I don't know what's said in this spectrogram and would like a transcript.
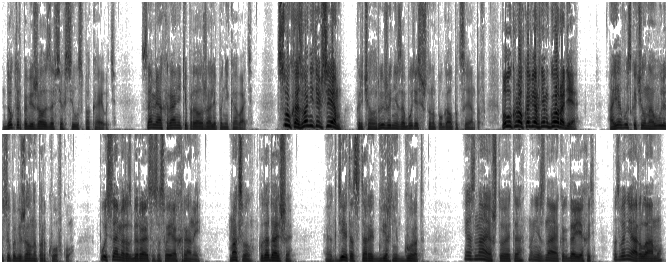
Доктор побежал изо всех сил успокаивать. Сами охранники продолжали паниковать. «Сука, звоните всем!» — кричал Рыжий, не заботясь, что напугал пациентов. «Полукровка в верхнем городе!» А я выскочил на улицу и побежал на парковку. Пусть сами разбираются со своей охраной. «Максвелл, куда дальше?» «Э, «Где этот старый верхний город?» «Я знаю, что это, но не знаю, когда ехать. Позвони Орламу».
